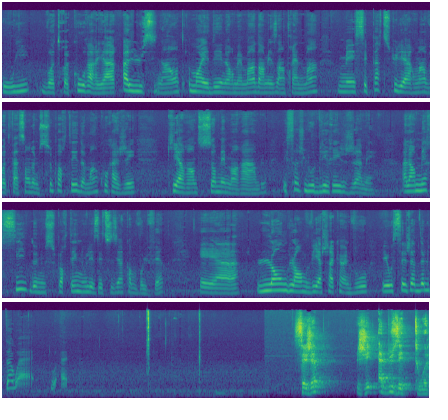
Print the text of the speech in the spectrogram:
Oui, votre cour arrière hallucinante m'a aidé énormément dans mes entraînements, mais c'est particulièrement votre façon de me supporter, de m'encourager qui a rendu ça mémorable. Et ça, je l'oublierai jamais. Alors, merci de nous supporter, nous les étudiants, comme vous le faites. Et euh, longue, longue vie à chacun de vous et au Cégep de l'Outaouais. Cégep, j'ai abusé de toi.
